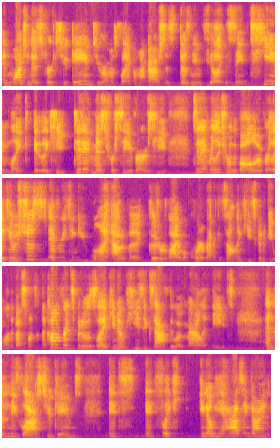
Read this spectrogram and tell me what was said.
And watching those first two games, you were almost like, oh my gosh, this doesn't even feel like the same team. Like, it, like he didn't miss receivers. He didn't really turn the ball over. Like, it was just everything you want out of a good, reliable quarterback. It's not like he's going to be one of the best ones in the conference, but it was like, you know, he's exactly what Maryland needs. And then these last two games, it's it's like you know he hasn't gotten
